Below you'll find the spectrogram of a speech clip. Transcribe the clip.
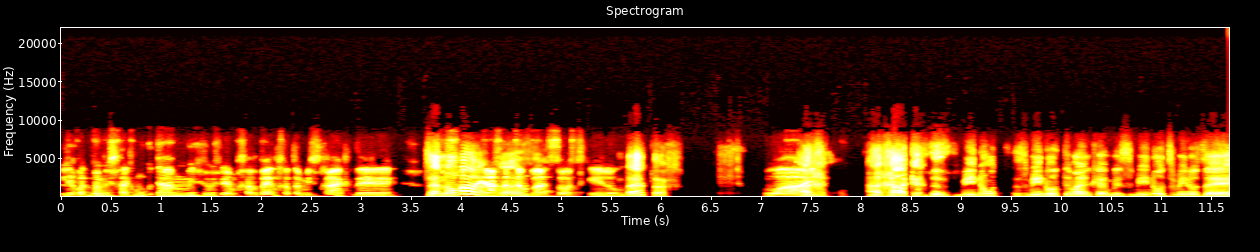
לראות במשחק מוקדם מישהו שמחרבן לך את המשחק, זה... זה נורא. זה חוויה אחת המבאסות, כאילו. בטח. וואי. אחר כך זה זמינות, זמינות, מה אני מתכוון בזמינות? זמינות זה,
